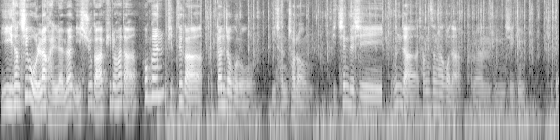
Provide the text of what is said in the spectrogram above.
이 이상 치고 올라가려면 이슈가 필요하다. 혹은 비트가 독단적으로 이 전처럼 미친 듯이 혼자 상승하거나 그런 움직임 기대?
